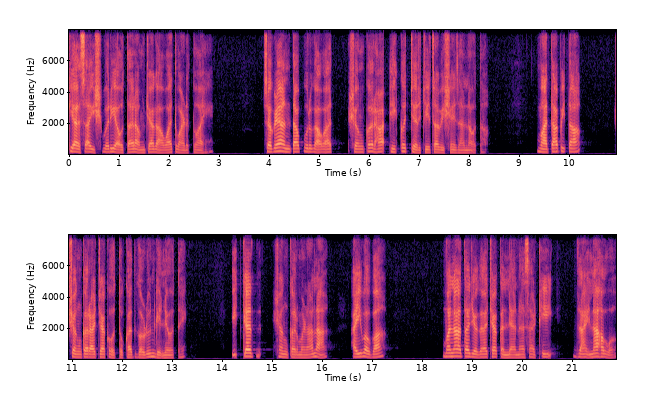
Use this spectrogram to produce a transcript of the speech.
की असा ईश्वरी अवतार आमच्या गावात वाढतो आहे. सगळ्या अंतापूर गावात शंकर हा एकच चर्चेचा विषय झाला होता. माता पिता शंकराच्या कौतुकात घडून गेले होते. इतक्यात शंकर म्हणाला आई बाबा मला आता जगाच्या कल्याणासाठी जायला हवं.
